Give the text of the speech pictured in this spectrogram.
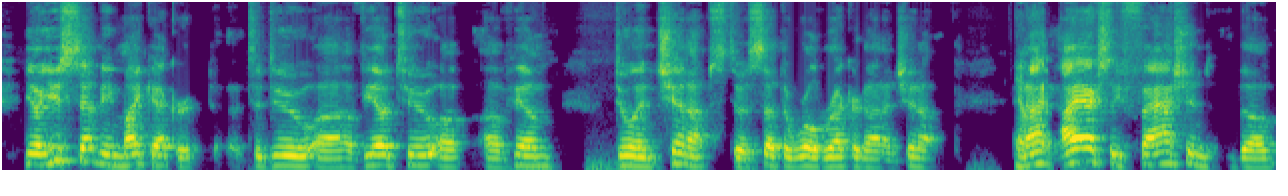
you know, you sent me Mike Eckert to do uh, a VO2 of, of him doing chin ups to set the world record on a chin up. And I, I actually fashioned the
